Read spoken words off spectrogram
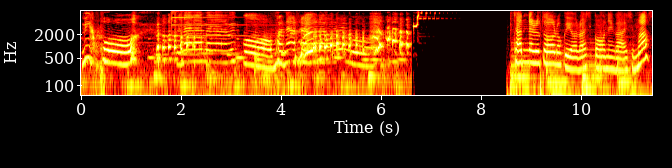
ミッポーバナナミッポーバナナミッポーチャンネル登録よろしくお願いします。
